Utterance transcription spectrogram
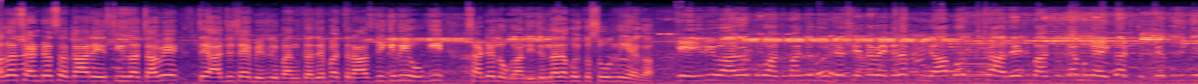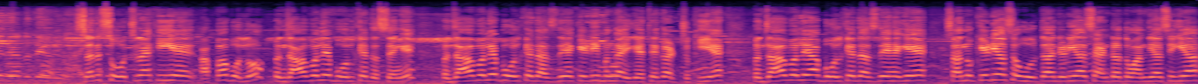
ਅਗਰ ਸੈਂਟਰ ਸਰਕਾਰ ਇਸ ਚੀਜ਼ ਦਾ ਚਾਹਵੇ ਤੇ ਅੱਜ ਚਾਹੇ ਬਿਜਲੀ ਬੰਦ ਕਰ ਦੇ ਪਰ ਤਰਾਸਦੀ ਕਿਹਦੀ ਹੋਊਗੀ? ਸਾਡੇ ਲੋਕਾਂ ਦੀ ਜਿਨ੍ਹਾਂ ਦਾ ਕੋਈ ਕਸੂਰ ਨਹੀਂ ਹੈਗਾ। ਕੇਜਰੀਵਾਲ ਔਰ ਭਗਵੰਤ ਮਾਨ ਜੋ ਦੂਜੇ ਸਟੇਟਾਂ ਵਿੱਚ ਕਹਿੰਦਾ ਪੰਜਾਬ ਬਹੁਤ ਖੁਸ਼ਹਾਲ ਬਣ ਚੁੱਕਿਆ, ਮਹਿੰਗਾਈ ਘਟ ਚੁੱਕੀ ਹੈ, ਤੁਸੀਂ ਕੀ ਦੇਖਦੇ ਹੋ? ਸਰ, ਸੋਚਣਾ ਕੀ ਹੈ? ਆਪਾਂ ਬੋਲੋ, ਪੰਜਾਬ ਵਾਲੇ ਬੋਲ ਕੇ ਦੱਸेंगे ਪੰਜਾਬ ਵਾਲੇ ਬੋਲ ਕੇ ਦੱਸਦੇ ਆ ਕਿਹੜੀ ਮਹਿੰਗਾਈ ਇੱਥੇ ਘਟ ਚੁੱਕੀ ਹੈ। ਪੰਜਾਬ ਵਾਲੇ ਆ ਬੋਲ ਕੇ ਦੱਸਦੇ ਹੈਗੇ ਸਾਨੂੰ ਕਿਹੜੀਆਂ ਸਹੂਲਤਾਂ, ਜਿਹੜੀਆਂ ਸੈਂਟਰ ਤੋਂ ਆਉਂਦੀਆਂ ਸੀਗੀਆਂ,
